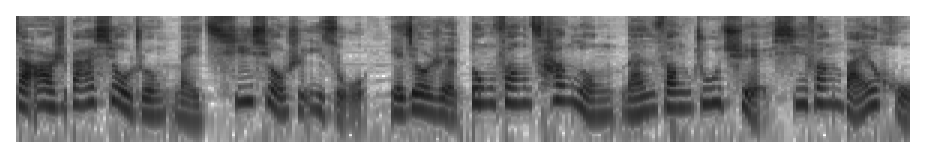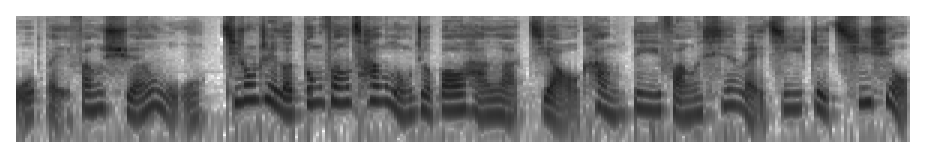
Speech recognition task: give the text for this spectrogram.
在二十八宿中，每七宿是一组，也就是东方苍龙、南方朱雀、西方白虎、北方玄武。其中这个东方苍龙就包含了角亢、低房、心尾鸡这七宿。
